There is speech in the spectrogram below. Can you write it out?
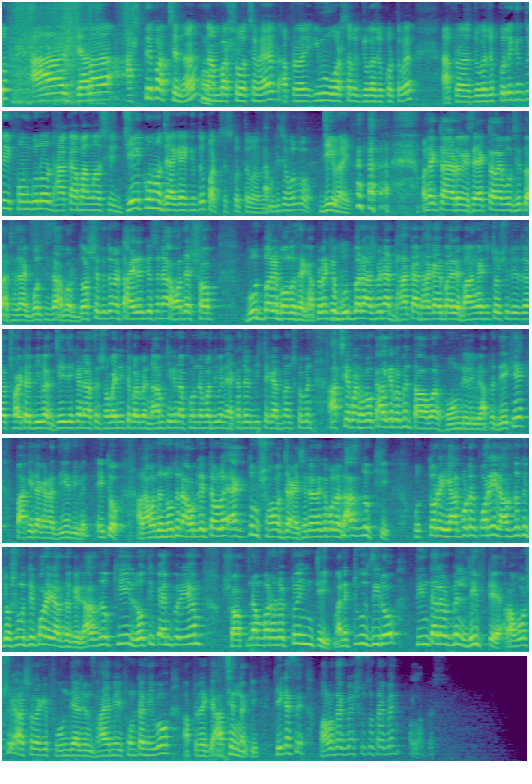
আর যারা আসতে পাচ্ছেন না নাম্বার শো হচ্ছে ভাইয়ের আপনারা ইমো হোয়াটসঅ্যাপে যোগাযোগ করতে পারেন। আপনারা যোগাযোগ করলে কিন্তু এই ফোনগুলো ঢাকা বাংলাদেশের যে কোনো জায়গায় কিন্তু পারচেস করতে পারবেন। আমি কিছু বলব? জি ভাই। অনেক টায়ার্ড হয়ে গেছে। একটা না বলছি তো আচ্ছা যাক বলতেছে আবার। দর্শকদের জন্য টায়ার্ডের কিছু না আমাদের সব বুধবারে বন্ধ থাকে। আপনারা কেউ বুধবারে আসবেন না ঢাকা ঢাকার বাইরে বাংলাদেশের চৌষট্টিটা ছয়টা বিভাগ যে যেখানে আছেন সবাই নিতে পারবেন। নাম ঠিকানা ফোন নাম্বার দিবেন এক হাজার বিশ টাকা অ্যাডভান্স করবেন। আজকে পাঠাবো কালকে পাবেন তাও আবার হোম ডেলিভারি আপনি দেখে বাকি টাকাটা দিয়ে দিবেন। এই তো আর আমাদের নতুন আউটলেটটা হলো একদম সহজ জায়গায় সেটা থেকে বলে রাজলক্ষ্মী। উত্তরে এয়ারপোর্টের পরেই রাজলক্ষ্মী, জসীমুদ্দির পরেই Rajlakshmi. Rajlakshmi, Latif emporium, shop number হলো টোয়েন্টি মানে টু জিরো তিনতলায় উঠবেন লিফটে। আর অবশ্যই আসার আগে ফোন দিয়ে আসবেন ভাই, আমি এই ফোনটা নিব, আপনারা কি আছেন নাকি? ঠিক আছে? ভালো থাকবেন, সুস্থ থাকবেন, আল্লাহ হাফেজ।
